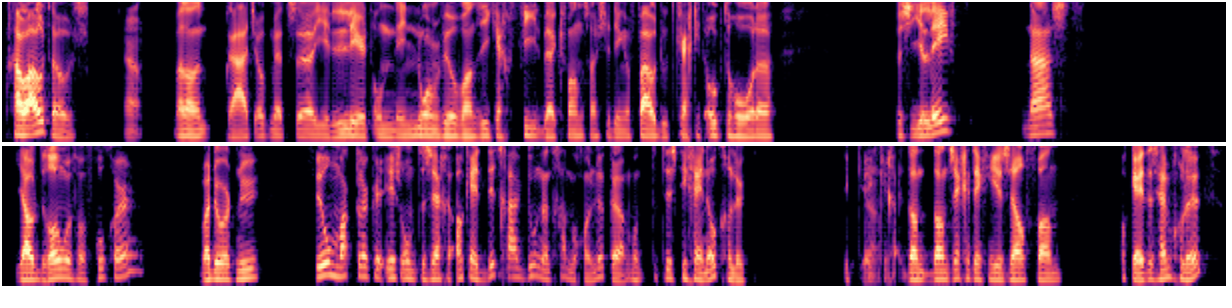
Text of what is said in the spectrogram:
gouden auto's. Maar dan praat je ook met ze. Je leert on enorm veel van ze. Je krijgt feedback van ze. Als je dingen fout doet, krijg je het ook te horen. Dus je leeft naast jouw dromen van vroeger. Waardoor het nu veel makkelijker is om te zeggen... Oké, dit ga ik doen en het gaat me gewoon lukken. Want het is diegene ook gelukt. Ik, Ja. ik, dan, dan zeg je tegen jezelf van... Oké, het is hem gelukt.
